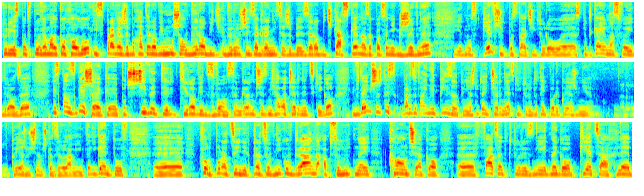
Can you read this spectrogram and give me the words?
który jest pod wpływem alkoholu i sprawia, że bohaterowie muszą wyrobić, wyruszyć za granicę, żeby zarobić kaskę na zapłacenie grzywny. Jedną z pierwszych postaci, którą e, spotykają na swojej drodze jest pan Zbyszek, e, poczciwy tyr, tirowiec z wąsem, grany przez Michała Czerneckiego i wydaje mi się, że to jest bardzo fajny epizod, ponieważ tutaj Czernecki, który do tej pory kojarzył, nie wiem, kojarzył się na przykład z rolami inteligentów, e, korporacyjnych pracowników, gra na absolutnej kontrze jako e, facet, który z niejednego pieca chleb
